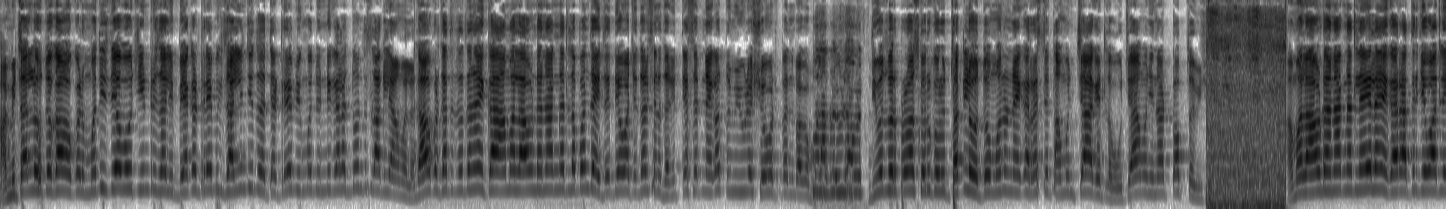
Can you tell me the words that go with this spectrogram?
आम्ही चाललो होतो गावाकडे. मध्येच देवाची एंट्री झाली. बेकार ट्रॅफिक झाली ना तिथं. त्या ट्रॅफिक मधून निघायला दोन तास लागले आम्हाला. गावाकडे जाता जाता नाही का आम्हाला औंढा नागनाथला पण जायचं देवाच्या दर्शनासाठी. त्यासाठी नाही का? तुम्ही व्हिडिओ शेवटपर्यंत बघा. दिवसभर प्रवास करू करू थकलो होतो. म्हणून नाही का रस्त्यात थांबून चहा घेतला भाऊ. चहा म्हणजे ना टॉपचा विषय. आम्हाला आवडा नागनाथला यायला नाही का? रात्रीचे वाजले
